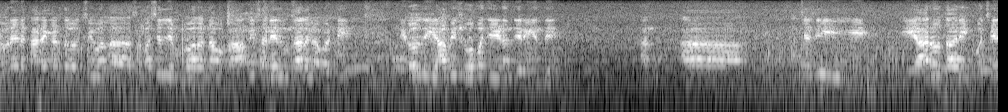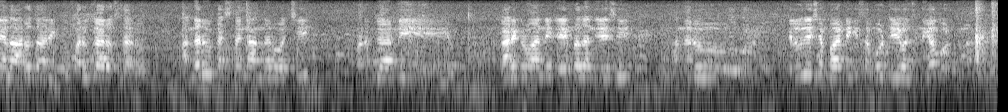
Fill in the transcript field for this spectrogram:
ఎవరైనా కార్యకర్తలు వచ్చి వాళ్ళ సమస్యలు చెప్పుకోవాలన్నా ఒక ఆఫీస్ అనేది ఉండాలి కాబట్టి ఈరోజు ఈ ఆఫీస్ ఓపెన్ చేయడం జరిగింది. అన్- వచ్చేసి ఈ- ఈ ఆరో తారీఖు వచ్చే నెల ఆరో తారీఖు ఫరూక్ గారు వస్తారు. అందరూ ఖచ్చితంగా అందరూ వచ్చి ఫరూక్ గారిని కార్యక్రమాన్ని జయప్రదం చేసి అందరూ తెలుగుదేశం పార్టీకి సపోర్ట్ చేయవలసిందిగా కోరుతున్నాను.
